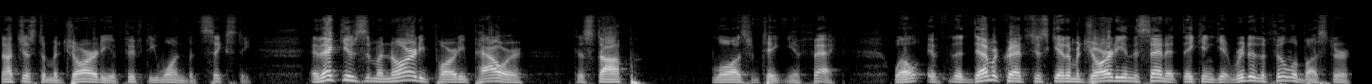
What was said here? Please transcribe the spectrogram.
not just a majority of 51, but 60. And that gives the minority party power to stop laws from taking effect. Well, if the Democrats just get a majority in the Senate, they can get rid of the filibuster,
